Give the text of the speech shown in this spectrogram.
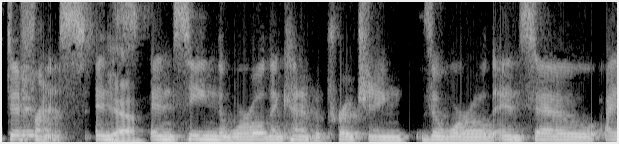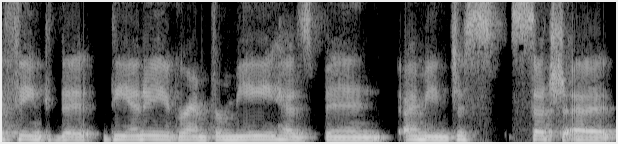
difference in, Yeah. in seeing the world and kind of approaching the world. And so I think that the Enneagram for me has been, I mean, just such a,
